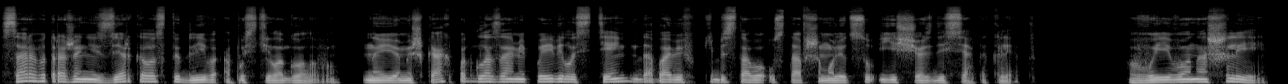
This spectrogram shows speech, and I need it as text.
Сара в отражении зеркала стыдливо опустила голову. На ее мешках под глазами появилась тень, добавив к без того уставшему лицу еще с десяток лет. «Вы его нашли!»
